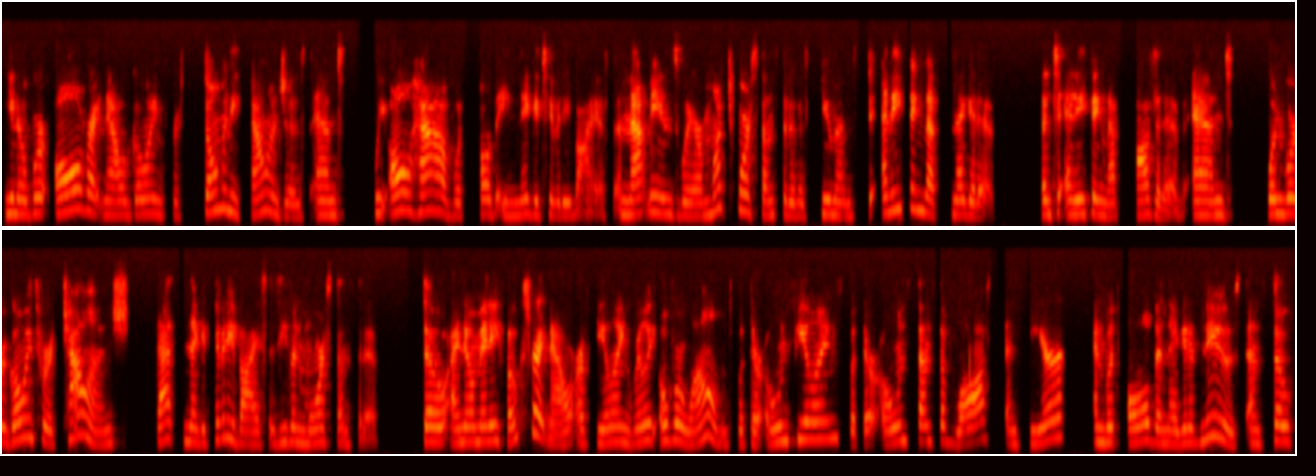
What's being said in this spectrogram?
you know, we're all right now going through so many challenges, and we all have what's called a negativity bias. And that means we are much more sensitive as humans to anything that's negative than to anything that's positive. And when we're going through a challenge, that negativity bias is even more sensitive. So I know many folks right now are feeling really overwhelmed with their own feelings, with their own sense of loss and fear, and with all the negative news. And so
